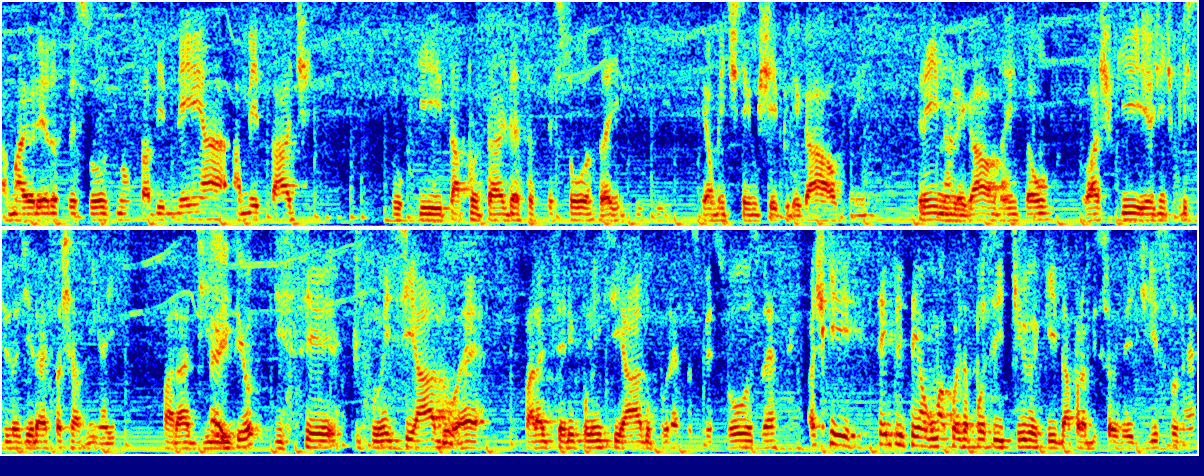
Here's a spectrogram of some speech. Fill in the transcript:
a maioria das pessoas não sabe nem a, a metade do que está por trás dessas pessoas aí que, que realmente tem um shape legal, tem treina legal, né? Então, eu acho que a gente precisa girar essa chavinha aí parar de, é, de ser influenciado, é, parar de ser influenciado por essas pessoas, né? Acho que sempre tem alguma coisa positiva que dá para absorver disso, né?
